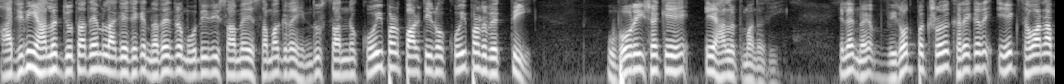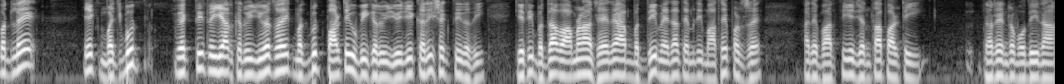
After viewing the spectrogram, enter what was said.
આજની હાલત જોતાં તેમ લાગે છે કે નરેન્દ્ર મોદીની સામે સમગ્ર હિન્દુસ્તાનનો કોઈ પણ પાર્ટીનો કોઈ પણ વ્યક્તિ ઊભો રહી શકે એ હાલતમાં નથી. એટલે વિરોધ પક્ષોએ ખરેખર એક થવાના બદલે એક મજબૂત વ્યક્તિ તૈયાર કરવી જોઈએ અથવા એક મજબૂત પાર્ટી ઊભી કરવી જોઈએ જે કરી શકતી નથી, જેથી બધા વામણા છે અને આ બધી મહેનત એમની માથે પડશે અને ભારતીય જનતા પાર્ટી નરેન્દ્ર મોદીના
